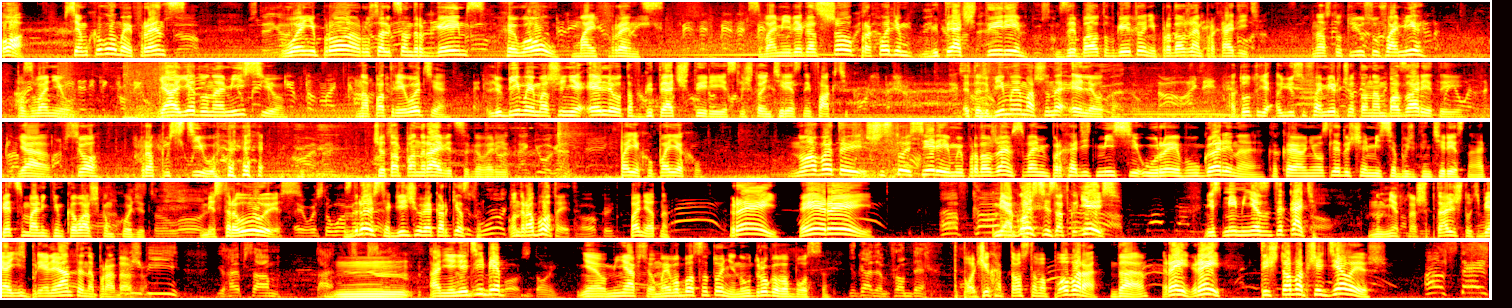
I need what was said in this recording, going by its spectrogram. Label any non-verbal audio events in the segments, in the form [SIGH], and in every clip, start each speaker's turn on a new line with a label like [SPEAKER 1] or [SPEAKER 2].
[SPEAKER 1] О! Всем hello, my friends! Уэйни Про, Рус Александр Геймс. Hello, my friends! С вами Вегас Шоу. Проходим GTA 4 The Bout of Гайтони. Продолжаем проходить. У нас тут Юсуф Амир позвонил. Я еду на миссию на Патриоте. Любимой машине Эллиота в GTA 4, если что, интересный фактик. Это любимая машина Эллиота. А тут я, Юсуф Амир что-то нам базарит, и я все пропустил. [LAUGHS] Что-то понравится, говорит. Поехал, поехал. Ну а в этой шестой серии мы продолжаем с вами проходить миссии у Рэя Булгарина. Какая у него следующая миссия будет интересна? Опять с маленьким калашком ходит. Мистер Луис! Здрасте, а где человек-оркестр? Он работает. Понятно. Рэй! Эй, Рэй! У меня гости, заткнись! Не смей меня затыкать! Ну, мне тут шептали, что у тебя есть бриллианты на продажу. М они не тебе. Не, у меня все. У моего босса Тони, но у другого босса. Ты получил от толстого повара? Да. Рэй, Рэй, ты что вообще делаешь?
